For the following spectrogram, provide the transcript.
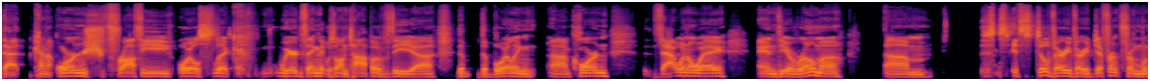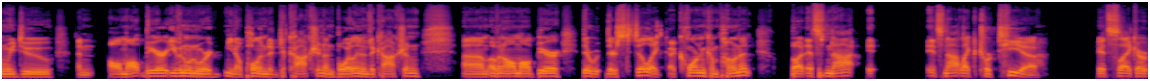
that kind of orange, frothy, oil slick, weird thing that was on top of the uh, the, the boiling um, corn, that went away, and the aroma. Um, it's still very, very different from when we do an all malt beer, even when we're you know pulling a decoction and boiling a decoction um, of an all malt beer, there there's still like a corn component, but it's not it, it's not like tortilla. It's like a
